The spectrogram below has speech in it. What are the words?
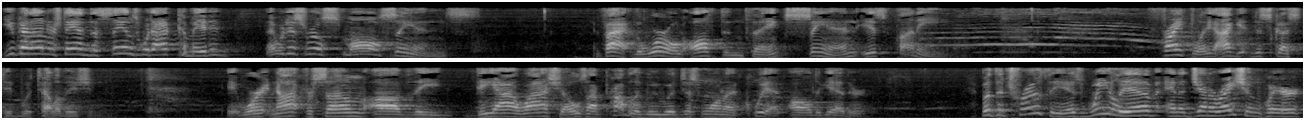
You've got to understand the sins what I committed, they were just real small sins. In fact, the world often thinks sin is funny. Frankly, I get disgusted with television. It, were it not for some of the DIY shows, I probably would just want to quit altogether. But the truth is, we live in a generation where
